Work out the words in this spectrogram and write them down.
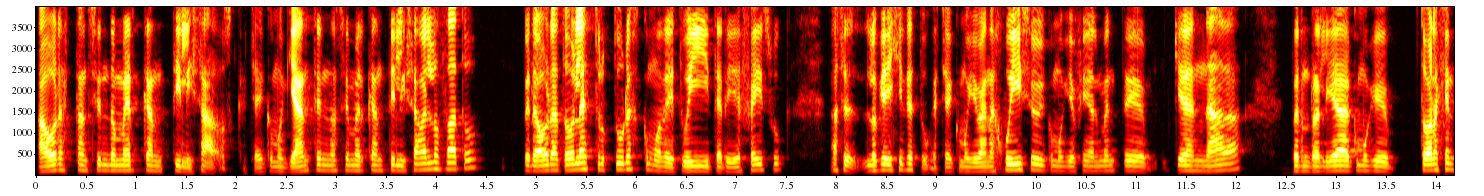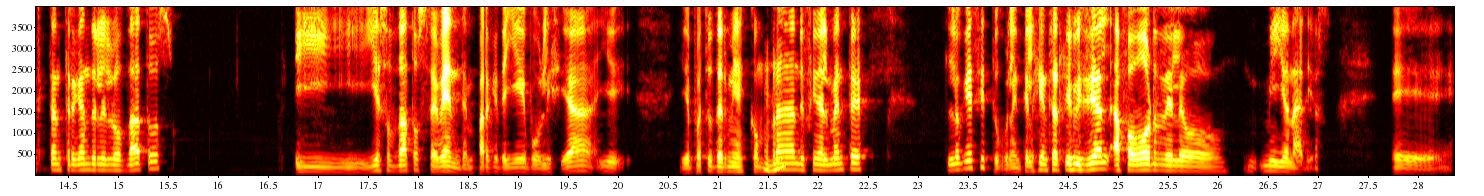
ahora están siendo mercantilizados, ¿cachai? Como que antes no se mercantilizaban los datos, pero ahora todas las estructuras como de Twitter y de Facebook hace lo que dijiste tú, ¿cachai? Como que van a juicio y como que finalmente queda en nada, pero en realidad como que toda la gente está entregándole los datos y, y esos datos se venden para que te llegue publicidad y, y después tú termines comprando y finalmente lo que decís tú, pues, la inteligencia artificial a favor de los millonarios. Eh,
